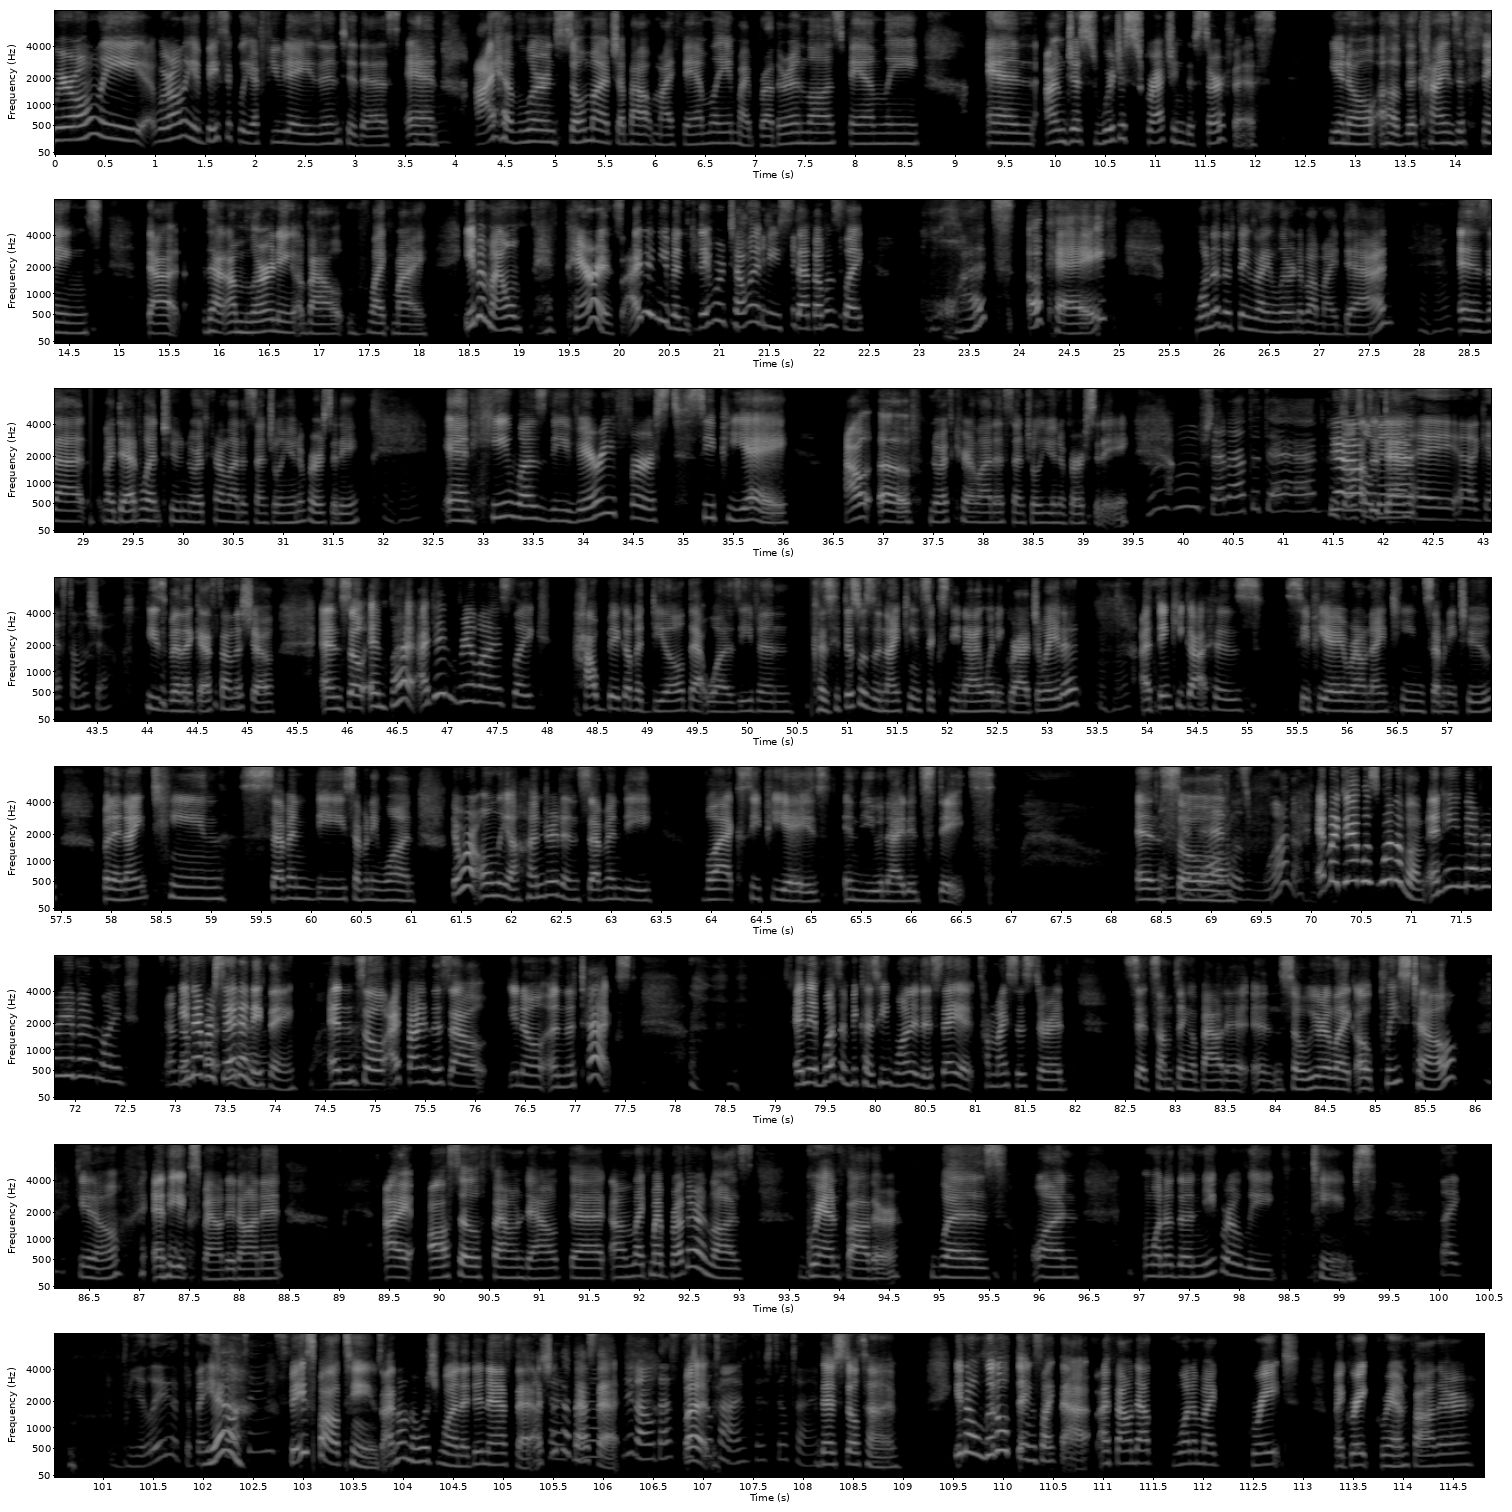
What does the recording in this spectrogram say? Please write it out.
we're only we're only basically a few days into this and mm-hmm. i have learned so much about my family my brother-in-law's family and i'm just we're just scratching the surface you know of the kinds of things that that i'm learning about like my even my own parents i didn't even they were telling me stuff i was like what? Okay. One of the things I learned about my dad mm-hmm. is that my dad went to North Carolina Central University mm-hmm. and he was the very first CPA out of North Carolina Central University. Woo-hoo, shout out to dad. Who's also been dad. a uh, guest on the show. He's been a guest on the show. And so, and but I didn't realize like how big of a deal that was even because this was in 1969 when he graduated mm-hmm. i think he got his cpa around 1972 but in 1970 71 there were only 170 black cpas in the united states wow and, and so dad was one of them and my dad was one of them and he never even like he never fir- said yeah. anything wow. and so i find this out you know in the text and it wasn't because he wanted to say it. My sister had said something about it. And so we were like, oh, please tell, you know, and he expounded on it. I also found out that, um, like, my brother in law's grandfather was on one of the Negro League teams. Like, really? At the baseball yeah. teams? Baseball teams. I don't know which one. I didn't ask that. Okay. I should have asked that. You know, that's there's but still time. There's still time. There's still time you know, little things like that. I found out one of my great, my great grandfather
